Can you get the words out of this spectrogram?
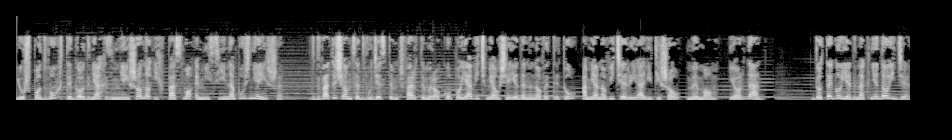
Już po dwóch tygodniach zmniejszono ich pasmo emisji na późniejsze. W 2024 roku pojawić miał się jeden nowy tytuł, a mianowicie reality show My Mom, Your Dad. Do tego jednak nie dojdzie.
